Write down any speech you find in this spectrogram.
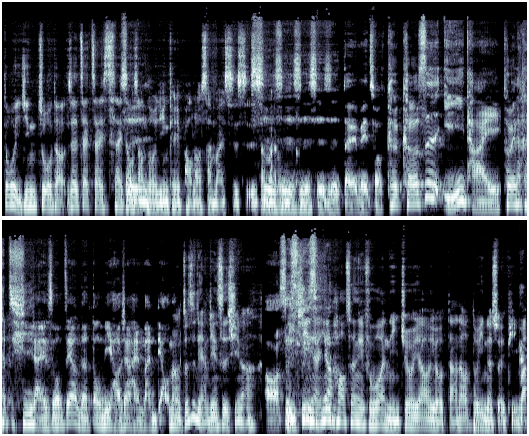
都已经做到在在在赛道上都已经可以跑到三百四十、三百五。是是是是，对，没错。可可是以一台推拉机来说，这样的动力好像还蛮屌的。没有，这是两件事情啊。哦，是你既然要号称 F one，你就要有达到对应的水平嘛。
